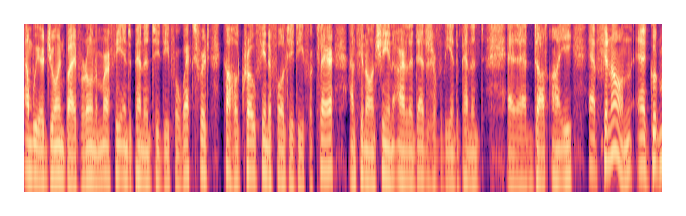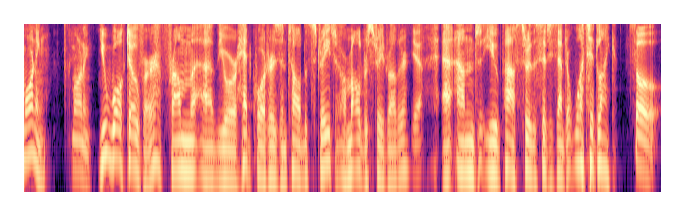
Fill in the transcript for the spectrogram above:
and we are joined by Verona Murphy, Independent TD for Wexford, Cathal Crowe, Fianna Fáil TD for Clare, and Fionn Sheahan, Ireland editor for the Independent.ie. uh, .ie. Uh, Fionn, uh, good morning. Morning. You walked over from uh, your headquarters in Talbot Street, or Marlborough Street rather, Yeah. uh, and you passed through the city centre. What's it like? So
